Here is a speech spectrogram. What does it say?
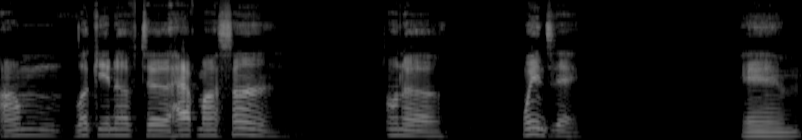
I'm lucky enough to have my son on a Wednesday. And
